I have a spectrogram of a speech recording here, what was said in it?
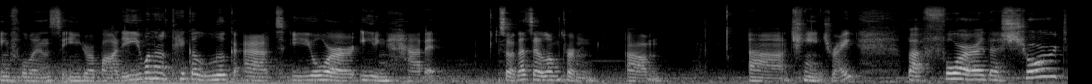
influence in your body? You want to take a look at your eating habit. So that's a long term um, uh, change, right? But for the short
